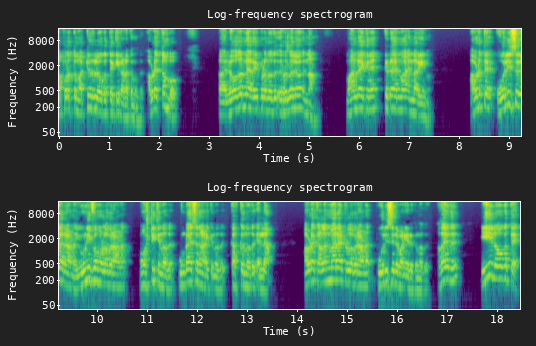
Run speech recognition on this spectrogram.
അപ്പുറത്ത് മറ്റൊരു ലോകത്തേക്ക് കടക്കുന്നത്. അവിടെ എത്തുമ്പോൾ ലോതറിനെ അറിയപ്പെടുന്നത് ഇറുദലോ എന്നാണ്. മാൻഡ്രേക്കിനെ കിട്ടാൻമ എന്നറിയുന്നു. അവിടുത്തെ പോലീസുകാരാണ് യൂണിഫോം ഉള്ളവരാണ് മോഷ്ടിക്കുന്നത് ഗുണ്ടായസം കാണിക്കുന്നത് കക്കുന്നത് എല്ലാം. അവിടെ കള്ളന്മാരായിട്ടുള്ളവരാണ് പോലീസിന്റെ പണിയെടുക്കുന്നത്. അതായത് ഈ ലോകത്തെ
